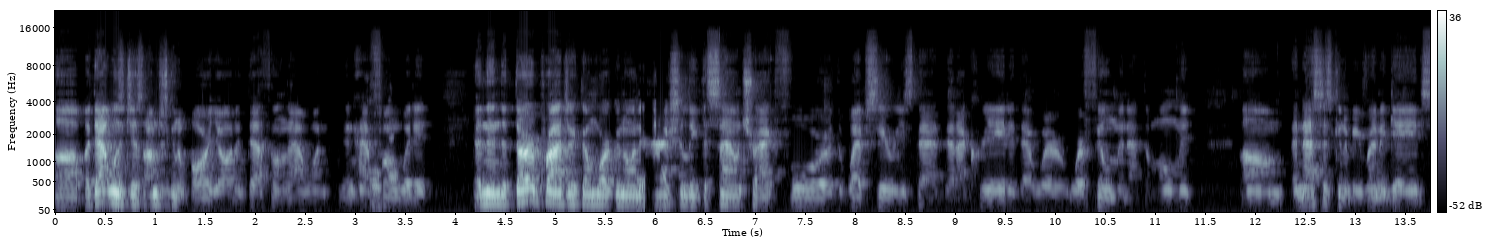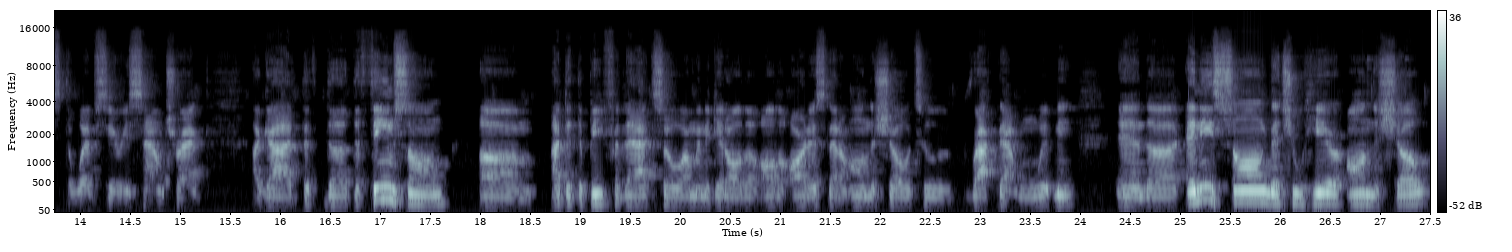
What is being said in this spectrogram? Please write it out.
Uh, but that was just, I'm just going to bar y'all to death on that one and have fun with it. And then the third project I'm working on is actually the soundtrack for the web series that, that I created that we're, we're filming at the moment. Um, and that's just going to be Renegades, the web series soundtrack. I got the, the, the theme song. Um, I did the beat for that, so I'm gonna get all the all the artists that are on the show to rock that one with me. And uh, any song that you hear on the show,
